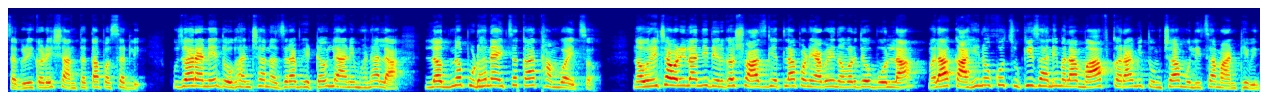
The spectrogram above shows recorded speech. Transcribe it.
सगळीकडे शांतता पसरली. पुजाऱ्याने दोघांच्या नजरा भेटवल्या आणि म्हणाला लग्न पुढं न्यायचं का थांबवायचं? नवरीच्या वडिलांनी दीर्घ श्वास घेतला पण यावेळी नवरदेव बोलला मला काही नको चुकी झाली मला माफ करा मी तुमच्या मुलीचा मान ठेवीन.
